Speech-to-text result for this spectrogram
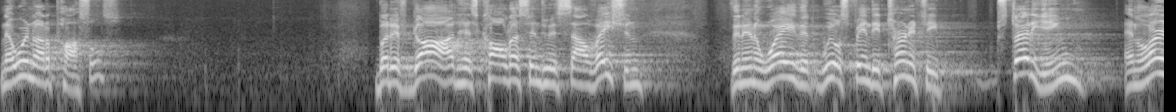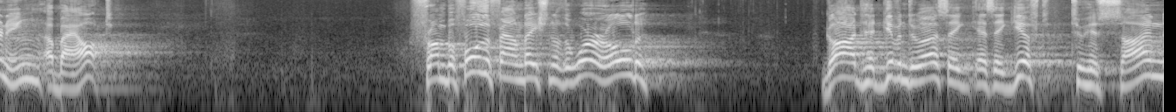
Now, we're not apostles. But if God has called us into His salvation, then in a way that we'll spend eternity studying and learning about from before the foundation of the world, God had given to us a, as a gift to His Son.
